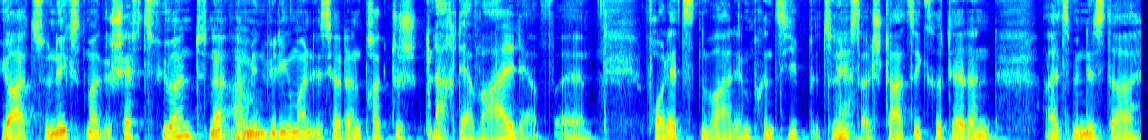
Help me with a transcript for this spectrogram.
Ja, zunächst mal geschäftsführend. Ne? Mhm. Armin Willingmann ist ja dann praktisch nach der Wahl, der äh, vorletzten Wahl im Prinzip zunächst ja. als Staatssekretär, dann als Minister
